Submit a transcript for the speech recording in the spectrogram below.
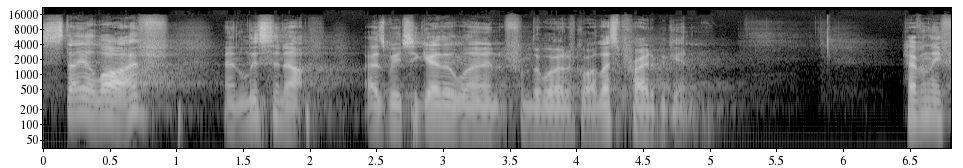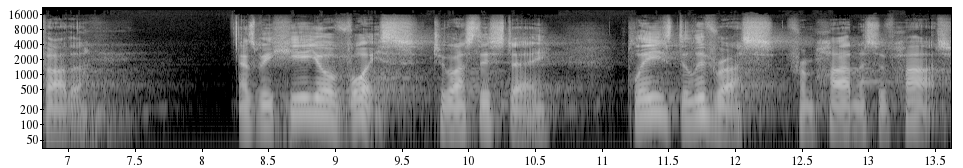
stay alive, and listen up as we together learn from the Word of God. Let's pray to begin. Heavenly Father, as we hear your voice to us this day, Please deliver us from hardness of heart.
